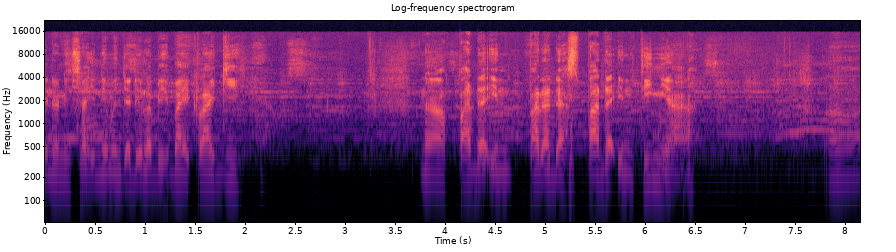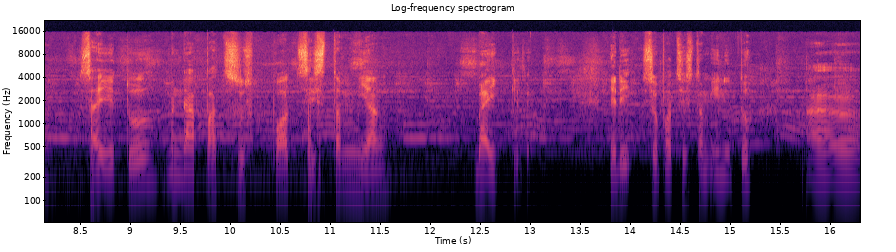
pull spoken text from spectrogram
Indonesia ini menjadi lebih baik lagi. Nah, pada in, pada das pada intinya uh, saya itu mendapat support system yang baik gitu. Jadi support system ini tuh uh,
